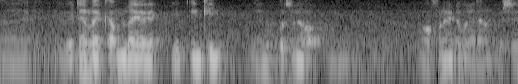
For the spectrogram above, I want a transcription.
Uh, every time I come live, I keep thinking ഞാനത് കുറച്ചുകൂടെ ഓഫൺ ആയിട്ട് വരാം പക്ഷേ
